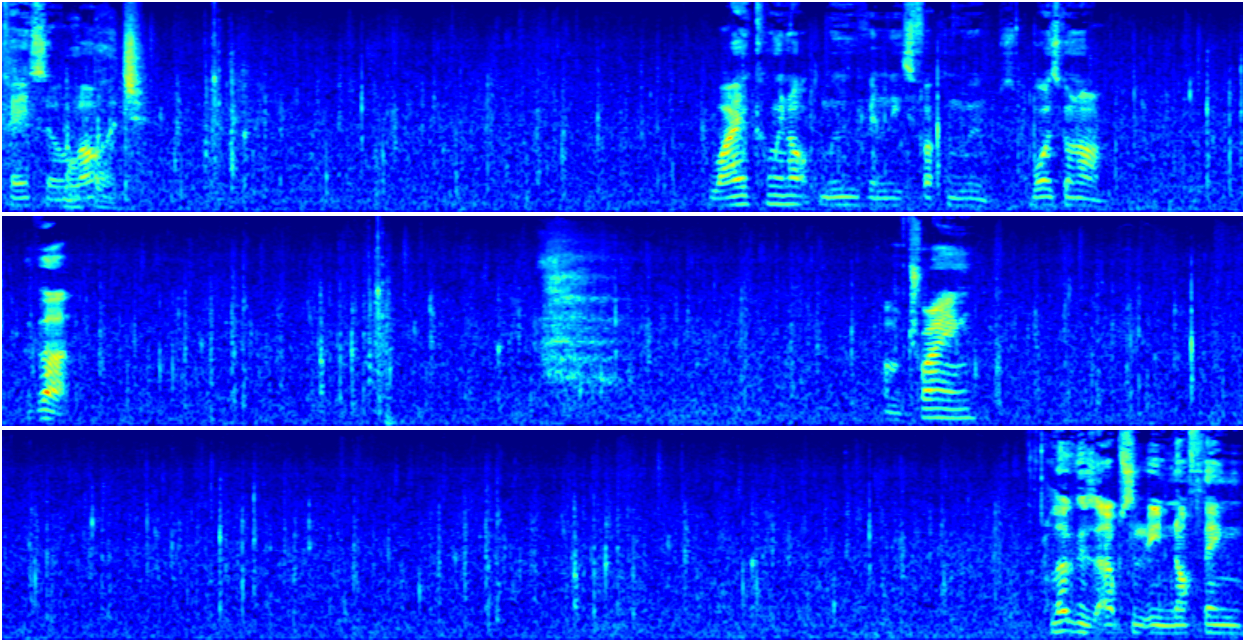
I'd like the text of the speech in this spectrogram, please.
Okay, so Won't budge. Why can we not move in these fucking rooms? What is going on? Look at that. I'm trying. Look, there's absolutely nothing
